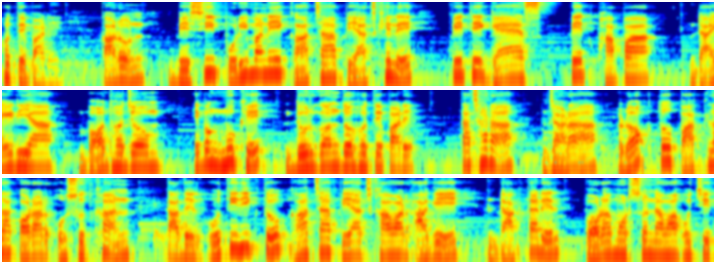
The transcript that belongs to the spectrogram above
হতে পারে। কারণ বেশি পরিমাণে কাঁচা পেঁয়াজ খেলে পেটে গ্যাস, পেট ফাঁপা, ডায়রিয়া, বদহজম এবং মুখে দুর্গন্ধ হতে পারে। তাছাড়া যারা রক্ত পাতলা করার ওষুধ খান তাদের অতিরিক্ত কাঁচা পেঁয়াজ খাওয়ার আগে ডাক্তারের পরামর্শ নেওয়া উচিত।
